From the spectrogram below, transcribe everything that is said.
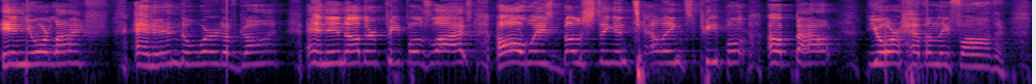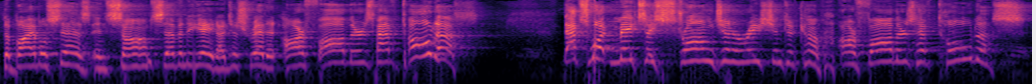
in your life and in the Word of God and in other people's lives, always boasting and telling people about your Heavenly Father. The Bible says in Psalm 78, I just read it, our fathers have told us. That's what makes a strong generation to come. Our fathers have told us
